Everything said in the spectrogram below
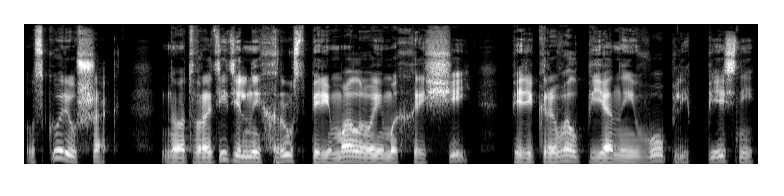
ускорил шаг, но отвратительный хруст перемалываемых хрящей перекрывал пьяные вопли, песни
